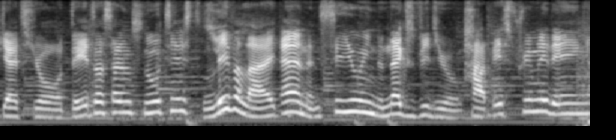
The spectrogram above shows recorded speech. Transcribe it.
get your data science noticed, leave a like and see you in the next video. Happy streamliting!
